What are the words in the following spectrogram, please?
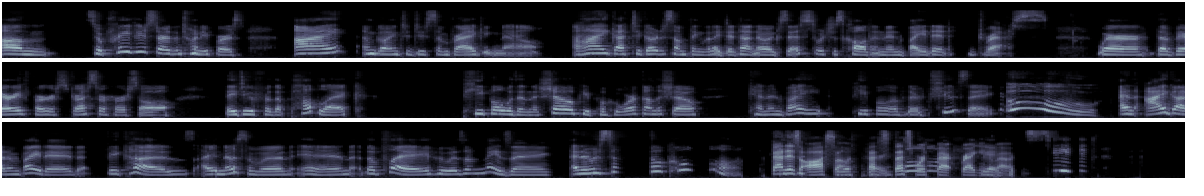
Um, so preview started the 21st. I am going to do some bragging now. I got to go to something that I did not know exists, which is called an invited dress, where the very first dress rehearsal they do for the public people within the show, people who work on the show, can invite people of their choosing. Ooh. And I got invited because I know someone in the play who is amazing. And it was so, so cool. That is awesome. That's that's worth bragging had about.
